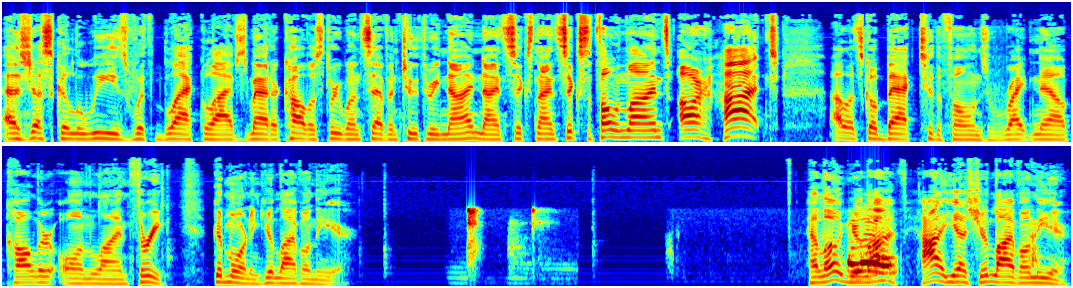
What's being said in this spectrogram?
as Jessica Louise with Black Lives Matter. Call us 317 239 9696. The phone lines are hot. Uh, let's go back to the phones right now. Caller on line three. Good morning. You're live on the air. Hello, you're Hello? live. Hi, yes, you're live on the air.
